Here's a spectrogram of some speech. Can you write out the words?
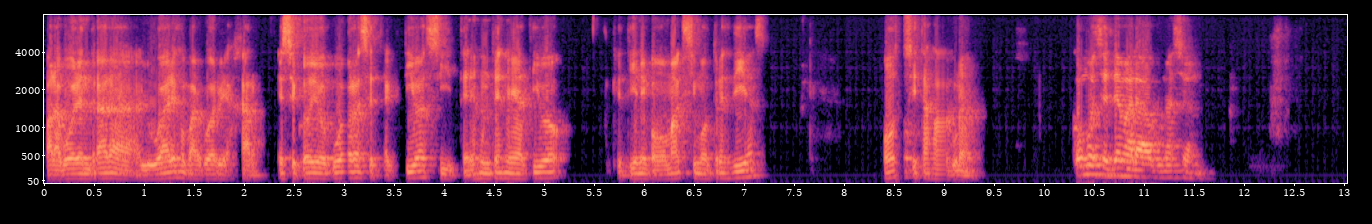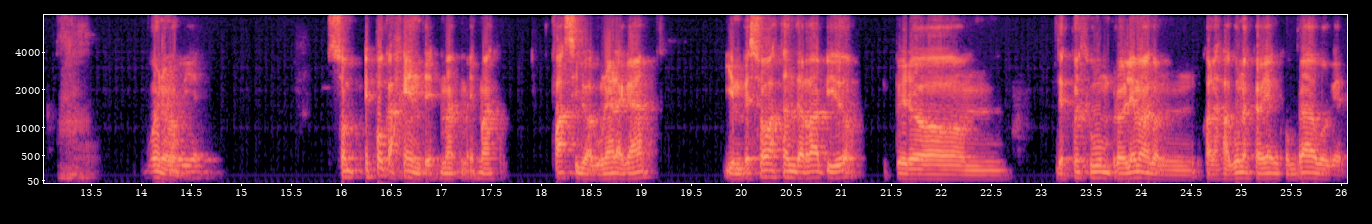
para poder entrar a lugares o para poder viajar. Ese código QR se te activa si tenés un test negativo que tiene como máximo tres días o si estás vacunado. ¿Cómo es el tema de la vacunación? Bueno, son, es poca gente, es más, fácil vacunar acá y empezó bastante rápido, pero mm, después tuvo un problema con, con, las vacunas que habían comprado porque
